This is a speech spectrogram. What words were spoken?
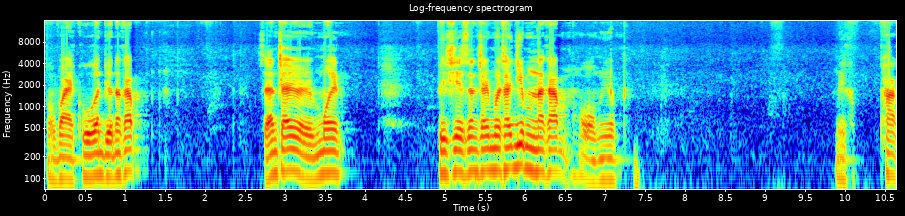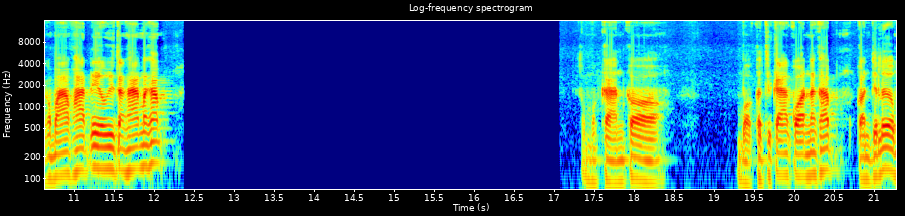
ก็ไหวครูกันอยู่นะครับ แสนชัยมวย พีเชียสันใชัยมวยไทยยิมนะครับ โอ้มีมีผ้ากระมาพาดเอวอีกต่างหากนะครับ กรรมการก็บอกกติกาก่อนนะครับ ก่อนจะเริ่ม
